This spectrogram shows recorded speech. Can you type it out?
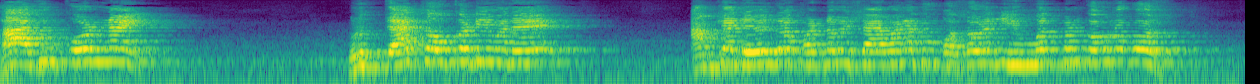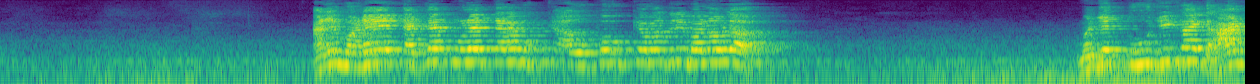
हा अजून कोण नाही? म्हणून त्या चौकटीमध्ये आमच्या देवेंद्र फडणवीस साहेबांना तू बसवण्याची हिंमत पण करू नकोस. आणि म्हणे त्याच्यामुळे त्याला मुख्य उपमुख्यमंत्री बनवलं. म्हणजे तू जी काय घाण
